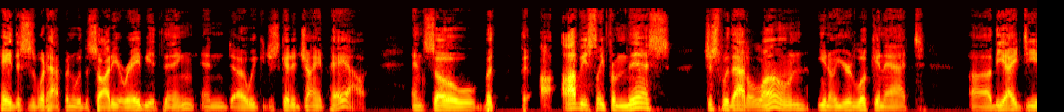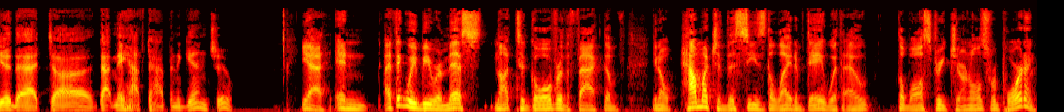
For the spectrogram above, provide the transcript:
hey, this is what happened with the Saudi Arabia thing, and uh, we could just get a giant payout. And so, but the, obviously, from this, just with that alone, you know, you're looking at uh, the idea that uh, that may have to happen again too. Yeah, and I think we'd be remiss not to go over the fact of you know how much of this sees the light of day without the Wall Street Journal's reporting.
